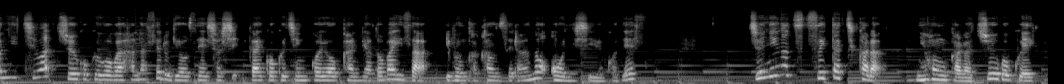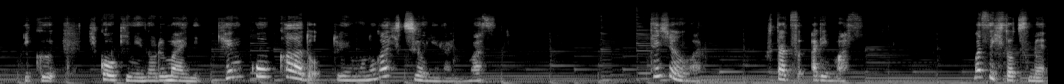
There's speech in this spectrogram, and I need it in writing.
こんにちは。中国語が話せる行政書士、外国人雇用管理アドバイザー、異文化カウンセラーの大西優子です。12月1日から日本から中国へ行く飛行機に乗る前に健康カードというものが必要になります。手順は2つあります。まず1つ目。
